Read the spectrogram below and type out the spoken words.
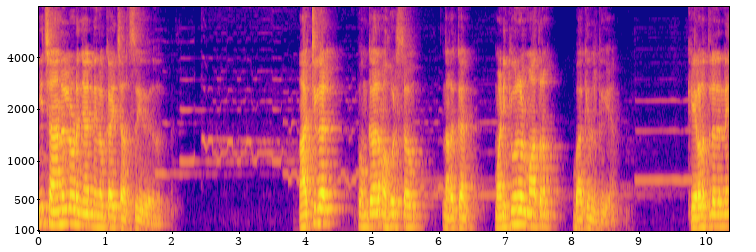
ഈ ചാനലിലൂടെ ഞാൻ നിങ്ങൾക്കായി ചർച്ച ചെയ്തു വരുന്നത്. ആറ്റുകാൽ പൊങ്കാല മഹോത്സവം നടക്കാൻ മണിക്കൂറുകൾ മാത്രം ബാക്കി നിൽക്കുകയാണ്. കേരളത്തിലെ തന്നെ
